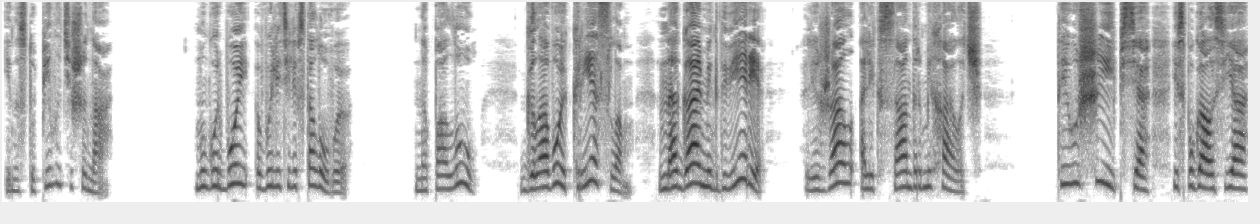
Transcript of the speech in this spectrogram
И наступила тишина. Мы гурьбой вылетели в столовую. На полу, головой креслом, ногами к двери лежал Александр Михайлович. «Ты ушибся!» — испугалась я.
